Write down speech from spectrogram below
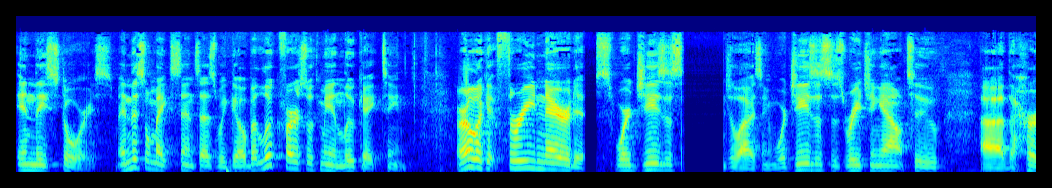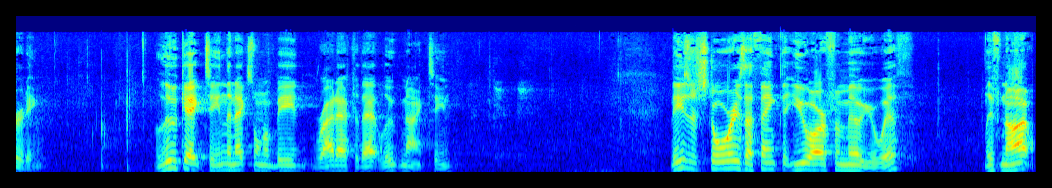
in these stories? And this will make sense as we go, but look first with me in Luke 18. We're going to look at three narratives where Jesus is evangelizing, where Jesus is reaching out to uh, the hurting. Luke 18, the next one will be right after that, Luke 19. These are stories I think that you are familiar with. If not,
